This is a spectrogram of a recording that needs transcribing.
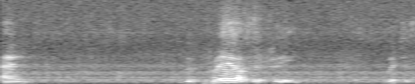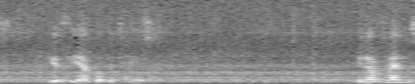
And prayer of the tree, which is, gives the apple the taste. You know, friends,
